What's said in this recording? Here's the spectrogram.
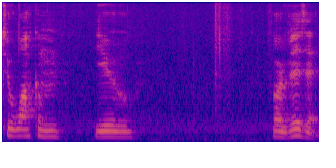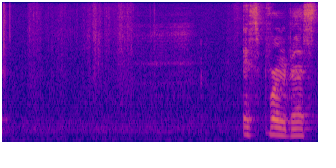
to welcome you for a visit. It's for the best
